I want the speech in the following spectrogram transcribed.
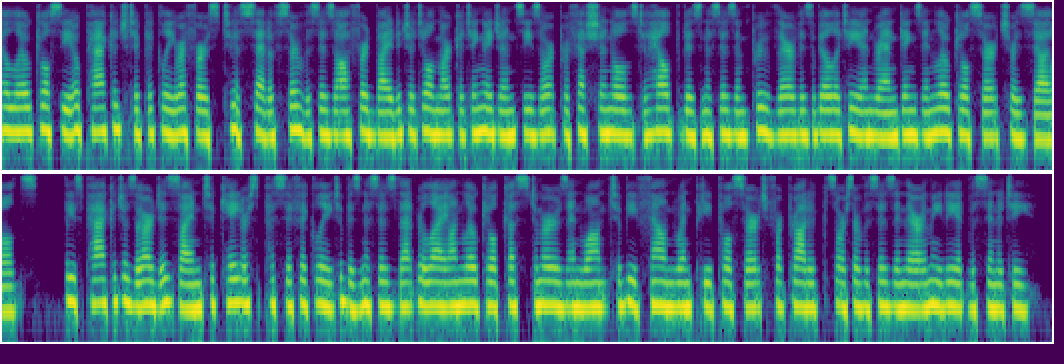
A local SEO package typically refers to a set of services offered by digital marketing agencies or professionals to help businesses improve their visibility and rankings in local search results. These packages are designed to cater specifically to businesses that rely on local customers and want to be found when people search for products or services in their immediate vicinity.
